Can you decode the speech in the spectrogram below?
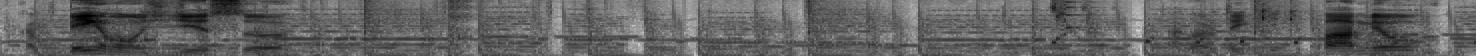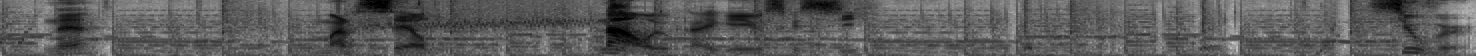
Fica bem longe disso. Agora eu tenho que equipar meu, né? Meu Marcelo. Não, eu carreguei, eu esqueci. Silver.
